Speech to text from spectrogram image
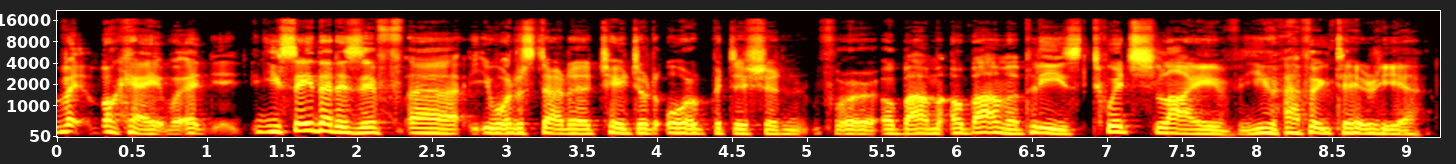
but okay, uh, you say that as if uh, you want to start a change.org petition for Obama. Obama, please Twitch live. You having diarrhea?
